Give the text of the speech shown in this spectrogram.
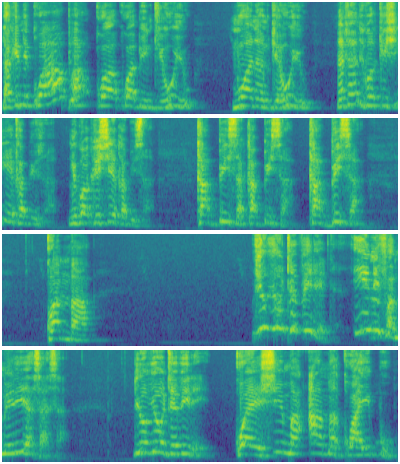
Lakini kwa hapa kwa, kwa binti huyu mwanamke huyu nataka nikuhakikishie kabisa nikuhakikishie kabisa kabisa kabisa kabisa kwamba vyovyote vile hii ni familia sasa vyovyote vile kwa heshima ama kwa aibu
